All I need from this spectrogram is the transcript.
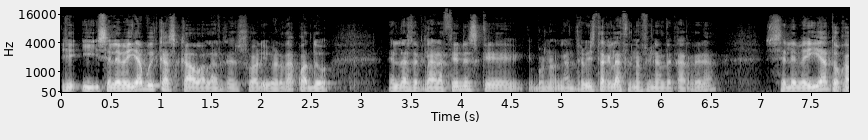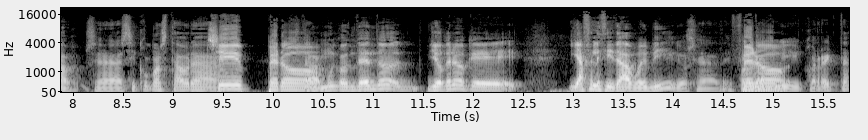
Y, y se le veía muy cascado al Alguersuari, ¿verdad? Cuando en las declaraciones que, bueno, en la entrevista que le hace en final de carrera, se le veía tocado. O sea, así como hasta ahora. Sí, pero. Estaba muy contento. Yo creo que. Y ha felicitado a Webby, o sea, de forma muy correcta.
